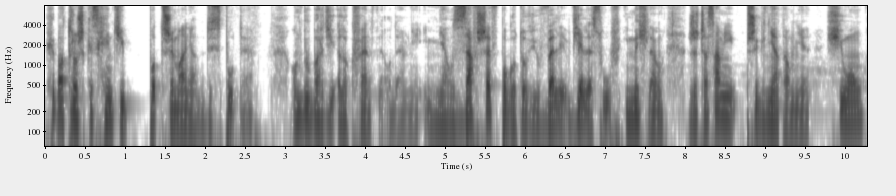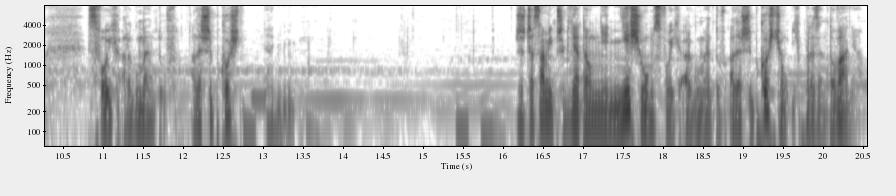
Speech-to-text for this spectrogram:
chyba troszkę z chęci podtrzymania dysputy. On był bardziej elokwentny ode mnie i miał zawsze w pogotowiu wiele, słów i myślę, że czasami przygniatał mnie siłą swoich argumentów, ale szybkość że czasami przygniatał mnie nie siłą swoich argumentów, ale szybkością ich prezentowania.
